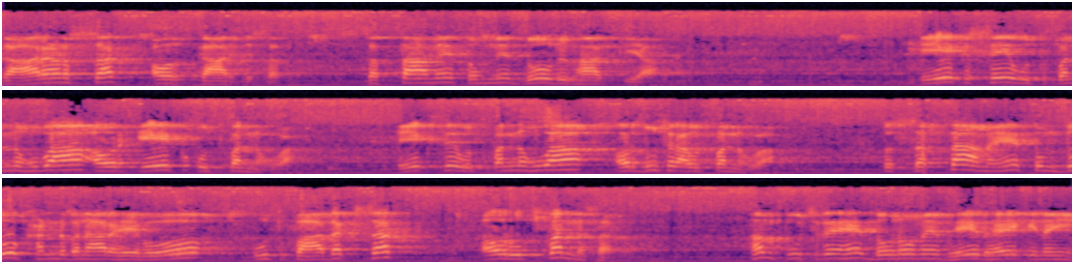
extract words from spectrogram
कारण सत्य और कार्य सत्य। सत्ता में तुमने दो विभाग किया। एक से उत्पन्न हुआ और एक उत्पन्न हुआ। एक से उत्पन्न हुआ और दूसरा उत्पन्न हुआ। तो सत्ता में तुम दो खंड बना रहे हो, उत्पादक सत और उत्पन्न सत हम पूछ रहे हैं, दोनों में भेद है कि नहीं?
